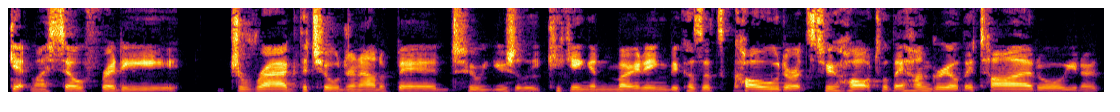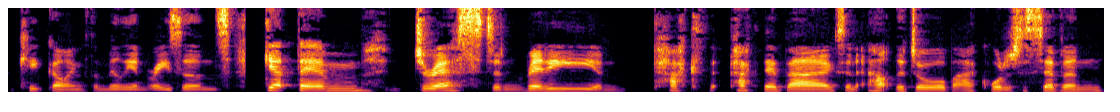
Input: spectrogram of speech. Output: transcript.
get myself ready, drag the children out of bed who are usually kicking and moaning because it's cold or it's too hot or they're hungry or they're tired or, you know, keep going with a million reasons. Get them dressed and ready and pack, pack their bags and out the door by a quarter to seven.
